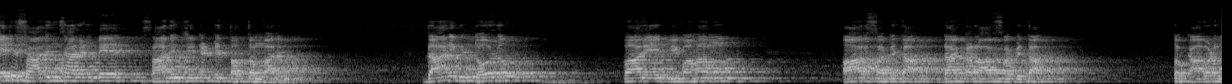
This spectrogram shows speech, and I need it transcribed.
ఏది సాధించాలంటే సాధించేటట్టు తత్వం వారి దానికి తోడు వారి వివాహము ఆర్ సబిత డాక్టర్ ఆర్ సబితతో కావడం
